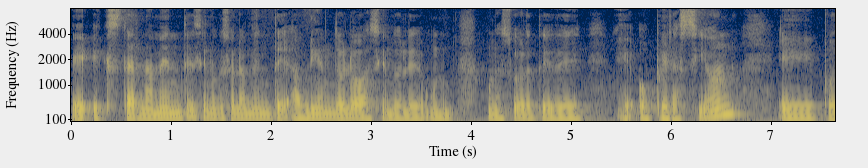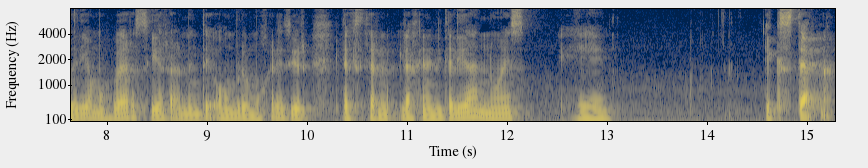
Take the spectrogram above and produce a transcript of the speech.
eh, externamente, sino que solamente abriéndolo, haciéndole una suerte de operación, eh, podríamos ver si es realmente hombre o mujer, es decir, la, genitalidad no es eh, externa.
